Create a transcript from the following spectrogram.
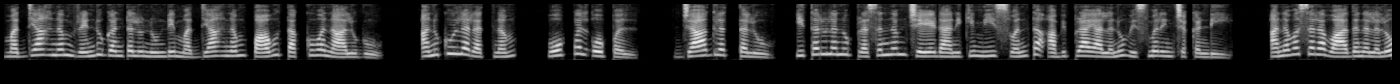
మధ్యాహ్నం రెండు గంటలు నుండి మధ్యాహ్నం పావు తక్కువ నాలుగు. అనుకూల రత్నం ఓపల్ ఓపల్ జాగ్రత్తలు ఇతరులను ప్రసన్నం చేయడానికి మీ స్వంత అభిప్రాయాలను విస్మరించకండి. అనవసర వాదనలలో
